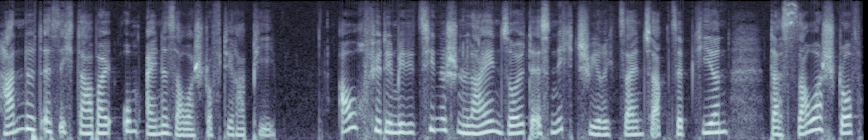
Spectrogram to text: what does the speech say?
handelt es sich dabei um eine Sauerstofftherapie. Auch für den medizinischen Laien sollte es nicht schwierig sein zu akzeptieren, dass Sauerstoff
